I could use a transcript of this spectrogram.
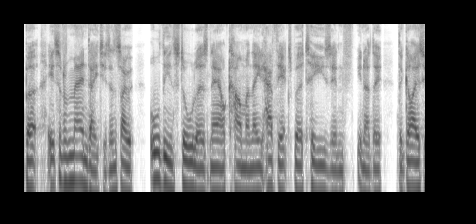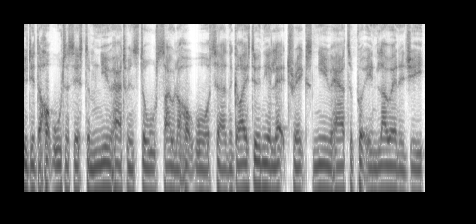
but it's sort of mandated. And so all the installers now come and they have the expertise in, you know, the, the guys who did the hot water system knew how to install solar hot water. And the guys doing the electrics knew how to put in low energy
